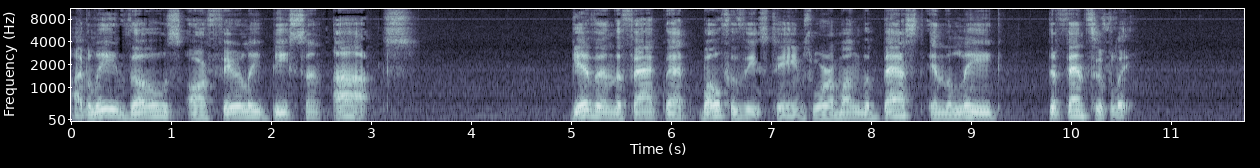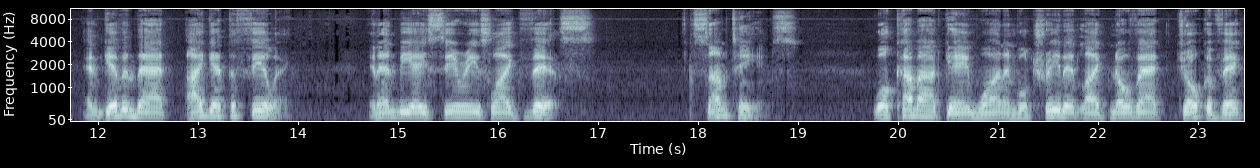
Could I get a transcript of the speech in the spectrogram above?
I believe those are fairly decent odds, given the fact that both of these teams were among the best in the league defensively. And given that, I get the feeling in NBA series like this, some teams will come out game one and will treat it like Novak Djokovic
